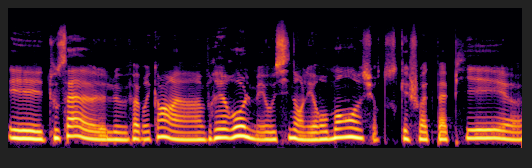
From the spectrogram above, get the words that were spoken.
Et tout ça, euh, le fabricant a un vrai rôle, mais aussi dans les romans, sur tout ce qui est choix de papier. euh,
